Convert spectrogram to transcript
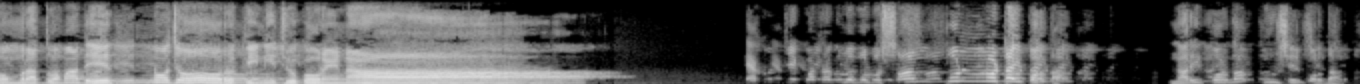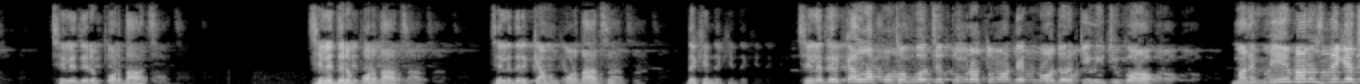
তোমরা তোমাদের নজরকে নিচু করে না। কথাগুলো বলব, সম্পূর্ণটাই পর্দা। নারীর পর্দা, পুরুষের পর্দা। ছেলেদেরও পর্দা আছে। ছেলেদেরও পর্দা আছে। ছেলেদের কেমন পর্দা আছে? দেখেন। ছেলেদেরকে আল্লাহ প্রথম বলছে তোমরা তোমাদের নজরকে নিচু করো। মানে মেয়ে মানুষ দেখেছ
